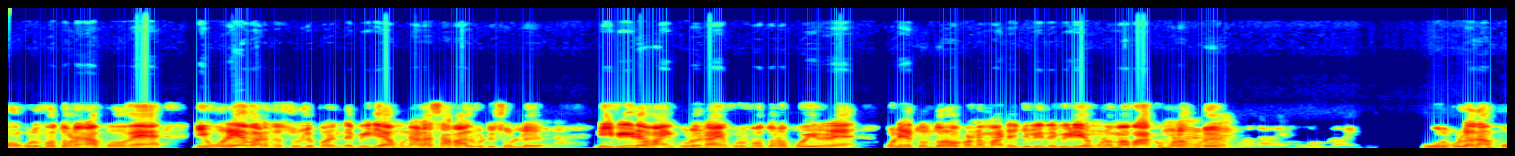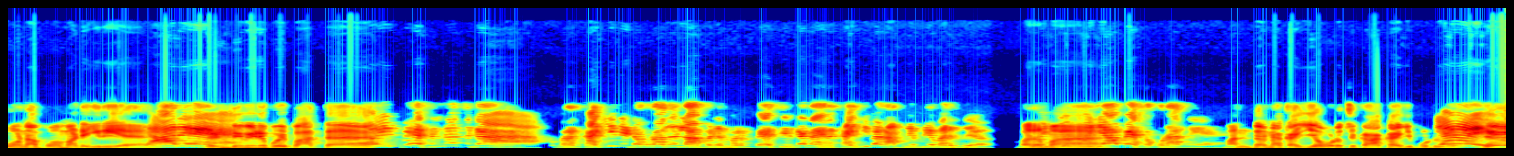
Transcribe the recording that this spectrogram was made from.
உன் குடும்பத்தோட நான் போவேன். நீ ஒரே வார்த்தை சொல்லு இப்போ இந்த மீடியா முன்னால சவால் விட்டு சொல்லு? நீ வீடை வாங்கி கொடு நான் என் குடும்பத்தோட போயிடுறேன். உன்னைய தொந்தரவு பண்ண மாட்டேன்னு சொல்லி இந்த வீடியோ மூலமா ஊருக்குள்ள வாங்கி கொடு. ஊருக்குள்ளதான் போனா போக மாட்டேங்கிறிய. ரெண்டு வீடு போய் பார்த்த. அப்புறம் கை நீட்ட கூடாது இல்ல அப்படி பேசியிருக்கேன் நான் கை வேற அப்படி அப்படியே வருது. வருமா? பேசக்கூடாது. வந்தன்னா கைய உடைச்சு காக்காக்கி போட்டுருவேன்.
